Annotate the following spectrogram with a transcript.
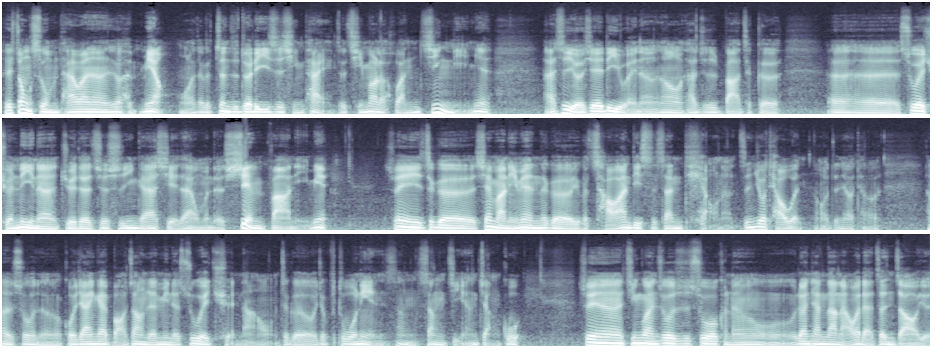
所以，纵使我们台湾呢就很妙哦，这个政治对立意识形态这奇妙的环境里面，还是有一些立委呢，然后他就是把这个呃数位权利呢，觉得就是应该要写在我们的宪法里面。所以，这个宪法里面那个有个草案第十三条呢，增修条文哦，增修条文，他就说的国家应该保障人民的数位权呐。哦，这个我就不多念，上上几样讲过。所以呢，尽管说是说可能乱枪打鸟或者正着有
